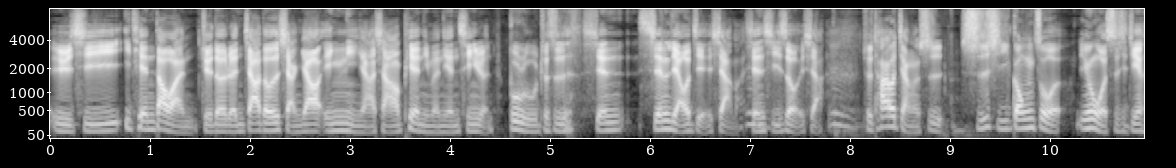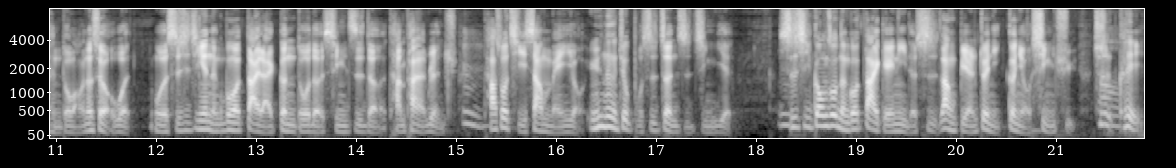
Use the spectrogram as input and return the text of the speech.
与其一天到晚觉得人家都是想要阴你啊，想要骗你们年轻人，不如就是先先了解一下嘛，先吸收一下。嗯就他有讲的是实习工作，因为我实习经验很多嘛，我那时候有问我的实习经验能不能带来更多的薪资的谈判的 range，嗯他说其实上没有，因为那个就不是正职经验。嗯。实习工作能够带给你的是让别人对你更有兴趣，就是可以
